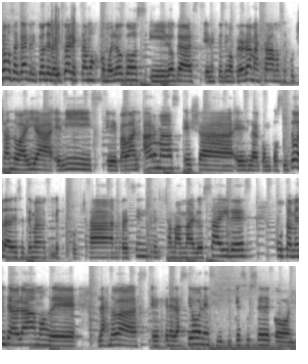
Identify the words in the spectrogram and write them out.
Continuamos acá en Ritual de lo Habitual, estamos como locos y locas en este último programa. Estábamos escuchando ahí a Elise eh, Paván Armas, ella es la compositora de ese tema que escuchaban recién, se llama Malos Aires. Justamente hablábamos de las nuevas eh, generaciones y, qué sucede con,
